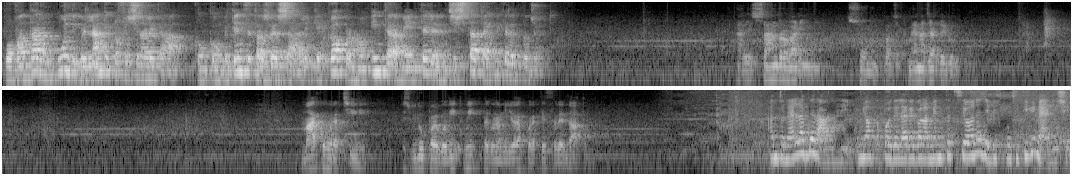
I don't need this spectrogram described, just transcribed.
può vantare un pool di brillanti professionalità con competenze trasversali che coprono interamente le necessità tecniche del progetto. Alessandro Varini, sono Project Manager del gruppo. Marco Muraccini, sviluppo algoritmi per una migliore accuratezza del dato. Antonella Berardi, mi occupo della regolamentazione dei dispositivi medici.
